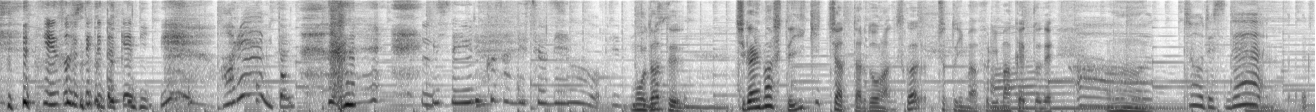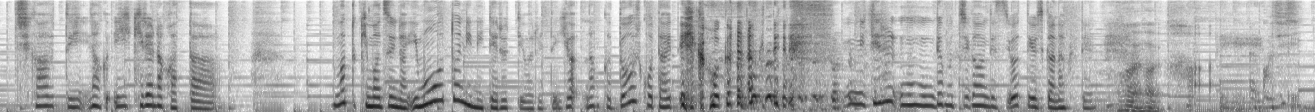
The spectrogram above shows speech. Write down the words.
変装してるだけにあれ？みたいな。石田ゆり子さんですよね。もうだってうん。違いますって言い切っちゃったらどうなんですか？ちょっと今フリーマーケットで。あーそうですね、違うっていなんか言い切れなかったもっと気まずいのは妹に似てるって言われていやなんかどう答えていいか分からなくて。似てる、うん、でも違うんですよっていうしかなくて。はいはい。はあ、えーご自身の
